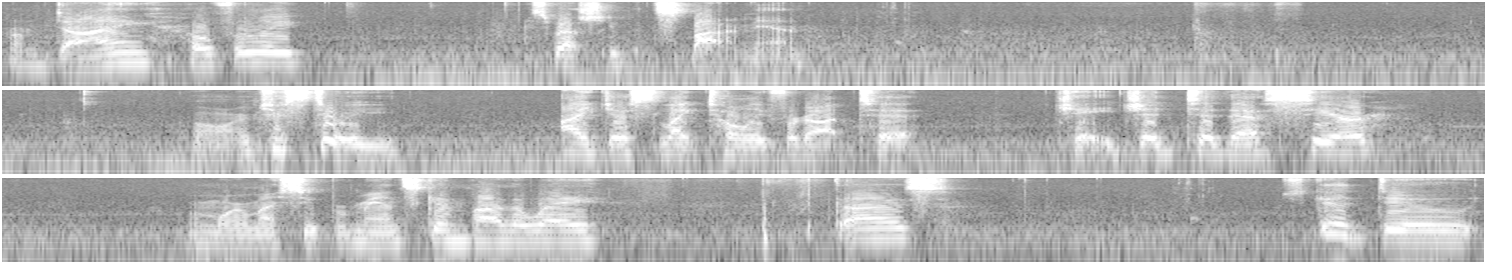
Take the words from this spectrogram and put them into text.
from dying, hopefully. Especially with Spider-Man. I'm just doing... I just, like, totally forgot to change into this here. I'm wearing my Superman skin, by the way. Guys. Just gonna do.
